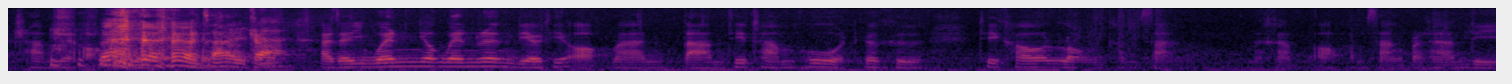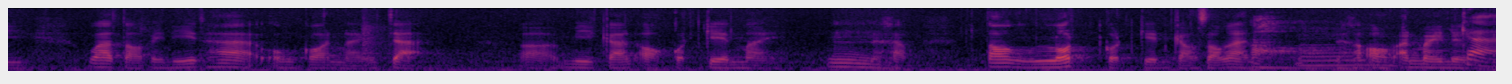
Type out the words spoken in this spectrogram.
ดทรัมป์เนี่ยออกมาเยอะใช่ครับค่ะอาจจะเว้นยกเว้นเรื่องเดียวที่ออกมาตามที่ทรัมป์พูดก็คือที่เขาลงคำสั่งนะครับออกคำสั่งประธานดี ว่าต่อไปนี้ถ้าองค์กรไหนจะเอ่อมีการออกกฎเกณฑ์ใหม่อืมนะครับต้องลดกฎเกณฑ์เก่า 2 อันอ๋อนะครับออกอันใหม่หนึ่งค่ะ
